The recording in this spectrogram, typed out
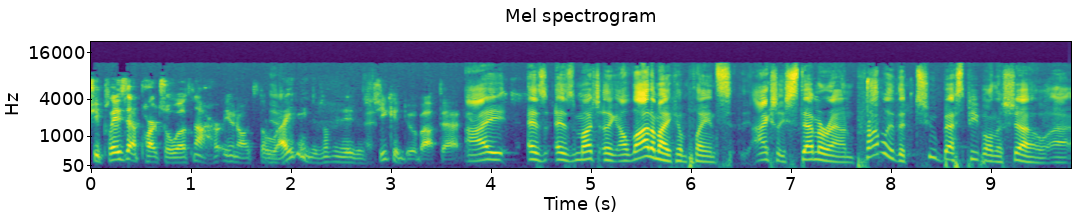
she plays that part so well. It's not her, you know, it's the Yeah. writing. There's nothing that she can do about that. I as as much like a lot of my complaints actually stem around probably the two best people on the show, uh,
